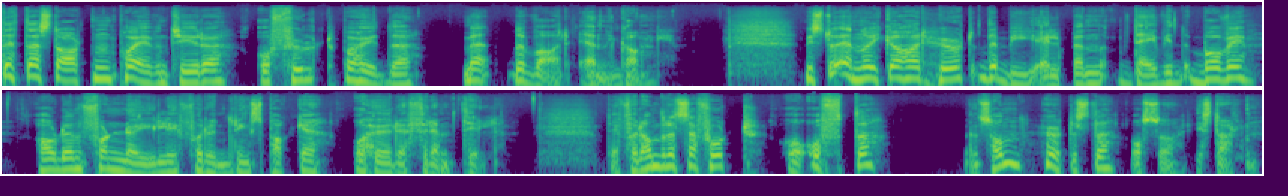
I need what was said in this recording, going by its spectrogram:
Dette er starten på eventyret og fullt på høyde med Det var en gang. Hvis du ennå ikke har hørt debutelpen David Bowie, har du en fornøyelig forundringspakke å høre frem til. Det forandret seg fort og ofte, men sånn hørtes det også i starten.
